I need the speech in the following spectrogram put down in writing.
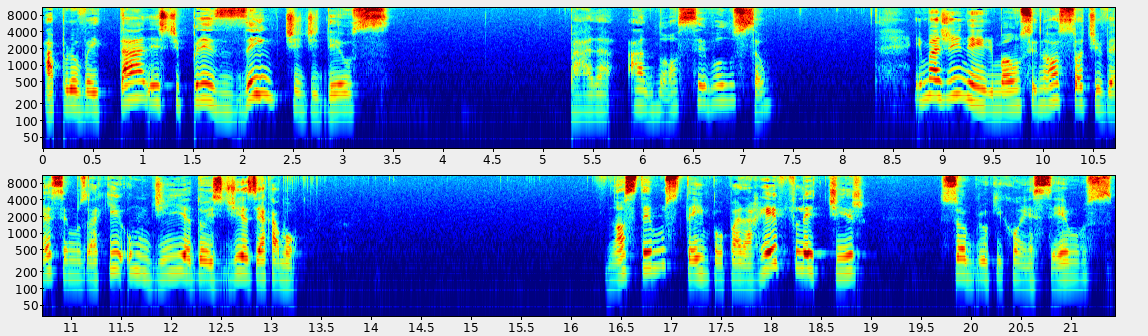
aproveitar este presente de Deus para a nossa evolução. Imaginem, irmão, se nós só tivéssemos aqui um dia, dois dias e acabou. Nós temos tempo para refletir sobre o que conhecemos,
